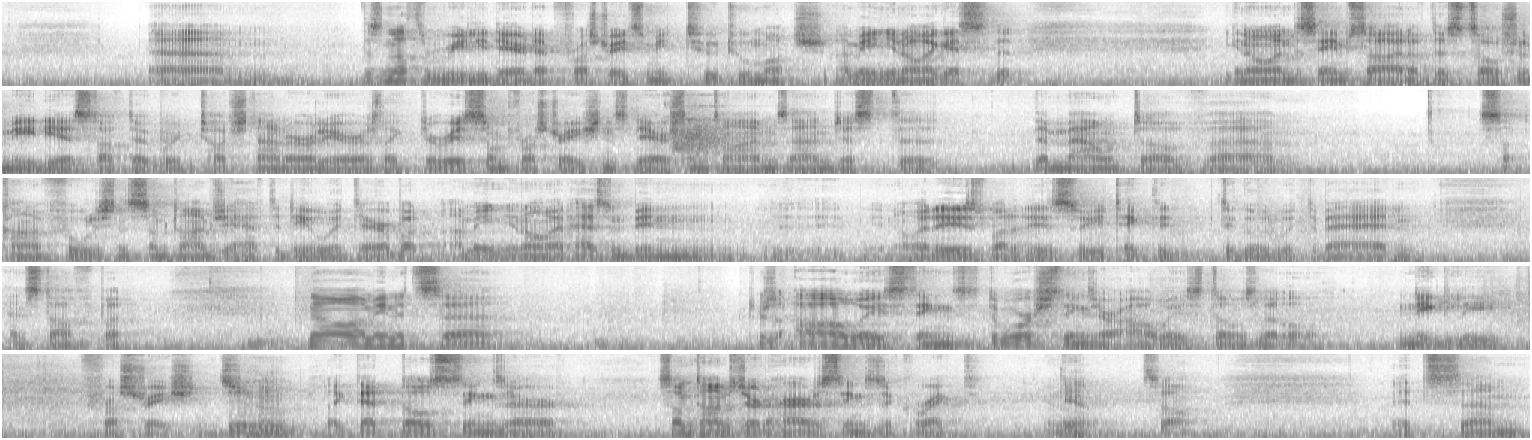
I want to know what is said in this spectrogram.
um, there's nothing really there that frustrates me too too much. I mean, you know, I guess that you know, on the same side of the social media stuff that we touched on earlier, is like there is some frustrations there sometimes, and just the the amount of um, some kind of foolishness sometimes you have to deal with there. But I mean, you know, it hasn't been, you know, it is what it is. So you take the, the good with the bad and and stuff. But no, I mean, it's uh, there's always things. The worst things are always those little niggly frustrations. You know, like that. Those things are sometimes they're the hardest things to correct. You know? Yeah. So it's um,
